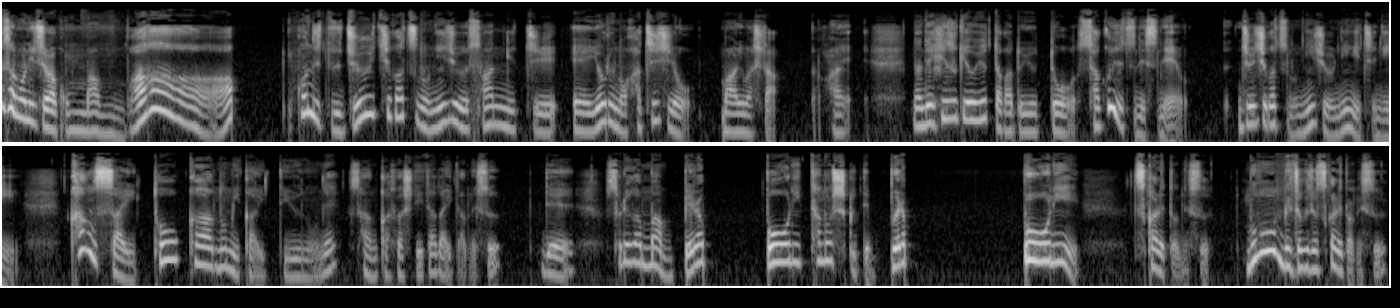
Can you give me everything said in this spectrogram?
皆さんこんにちは、こんばんは。本日11月の23日、えー、夜の8時を回りました。はい。なんで日付を言ったかというと、昨日ですね、11月の22日に、関西10日飲み会っていうのをね、参加させていただいたんです。で、それがまあ、べらぼうに楽しくて、べらぼうに疲れたんです。もうめちゃくちゃ疲れたんです。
